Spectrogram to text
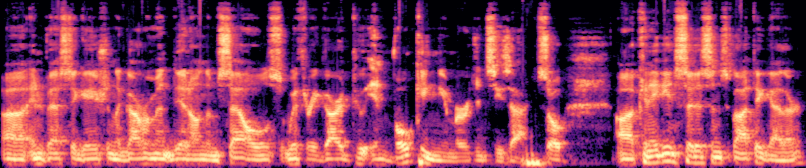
uh, investigation the government did on themselves with regard to invoking the Emergencies Act. So, uh, Canadian citizens got together,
